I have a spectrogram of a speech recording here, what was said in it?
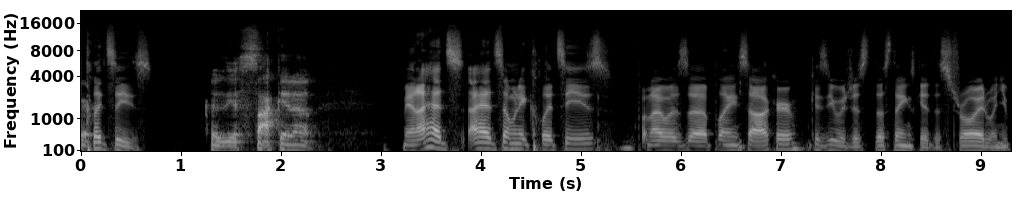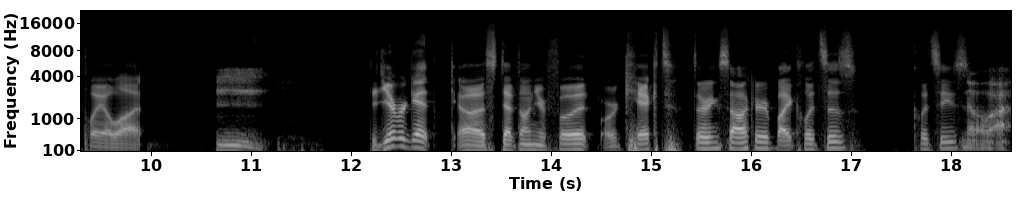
clitsies. Cause you sock it up. Man, I had I had so many clitsies when I was uh, playing soccer because you would just those things get destroyed when you play a lot. Mm. Did you ever get uh, stepped on your foot or kicked during soccer by clitses? Clitsies? No, I,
